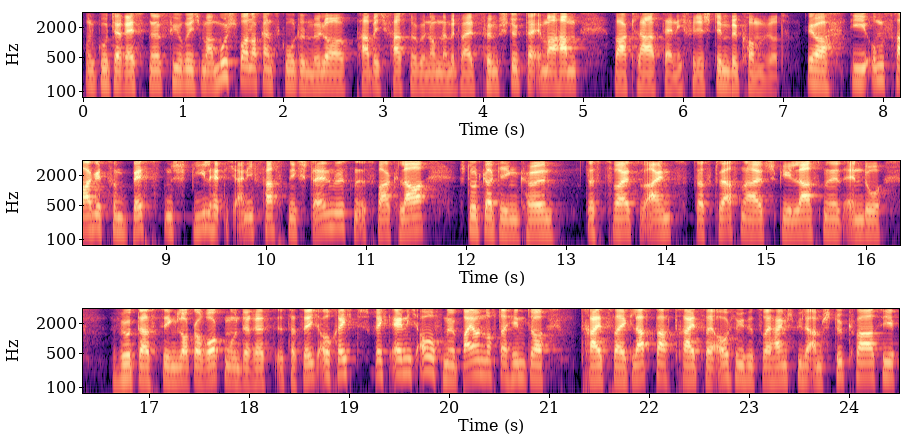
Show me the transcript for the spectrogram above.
Und gut, der Rest, ne, führe ich Mamusch war noch ganz gut und Müller habe ich fast nur genommen, damit wir halt fünf Stück da immer haben. War klar, dass der nicht viele Stimmen bekommen wird. Ja, die Umfrage zum besten Spiel hätte ich eigentlich fast nicht stellen müssen. Es war klar, Stuttgart gegen Köln, das 2 zu 1, das Klassenerhaltsspiel, Last Minute Endo, wird das Ding locker rocken und der Rest ist tatsächlich auch recht, recht ähnlich auf. Ne? Bayern noch dahinter, 3-2 Gladbach, 3-2 Augsburg, diese zwei Heimspiele am Stück quasi.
